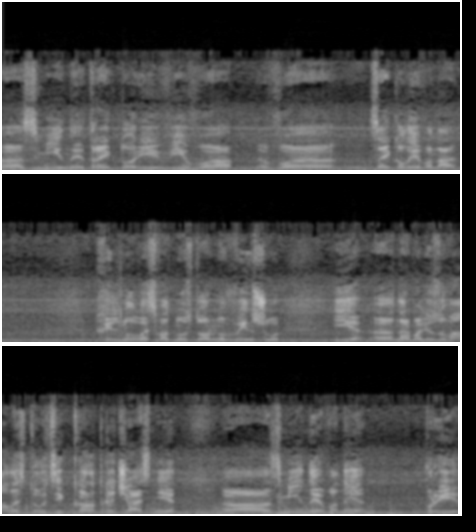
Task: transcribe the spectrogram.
е, зміни траєкторії ввів е, в цей, коли вона хильнулась в одну сторону, в іншу і е, нормалізувалась, то ці короткочасні е, зміни вони при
